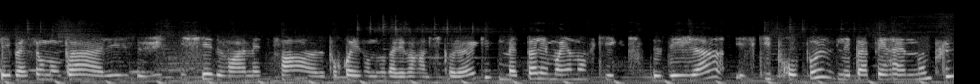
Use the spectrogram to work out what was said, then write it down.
les patients n'ont pas à aller se justifier devant un médecin de pourquoi ils ont besoin d'aller voir un psychologue. Ils ne mettent pas les moyens dans ce qui existe déjà ce qu'ils proposent n'est pas pérenne non plus.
